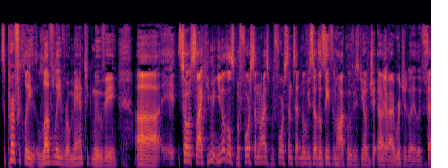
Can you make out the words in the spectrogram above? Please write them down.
It's a perfectly lovely romantic movie. Uh, it, so it's like you, you know those before sunrise, before sunset movies, those Ethan Hawke movies, you know, uh, Yep. uh, Richard uh,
